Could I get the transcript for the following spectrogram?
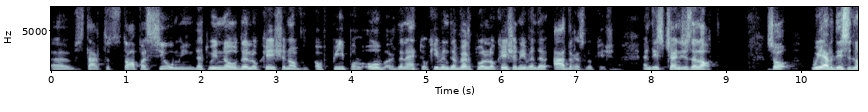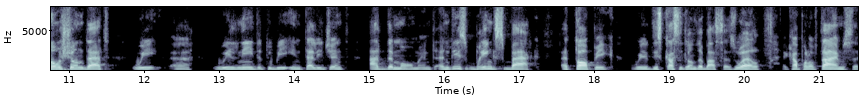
uh, start to stop assuming that we know the location of, of people over the network, even the virtual location, even the address location. And this changes a lot. So we have this notion that we uh, will need to be intelligent at the moment. And this brings back a topic we discussed it on the bus as well a couple of times uh,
